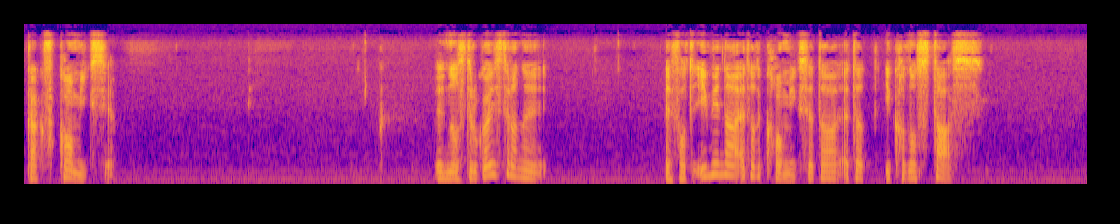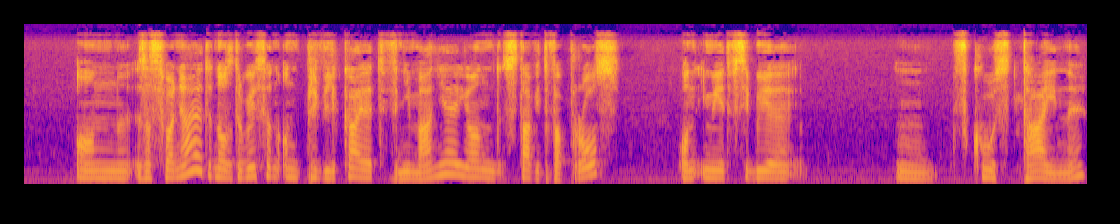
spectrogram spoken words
как в комиксе. Но с другой стороны, вот именно этот комикс, это, этот иконостас, он заслоняет, но с другой стороны, он привлекает внимание, и он ставит вопрос, он имеет в себе вкус тайны,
